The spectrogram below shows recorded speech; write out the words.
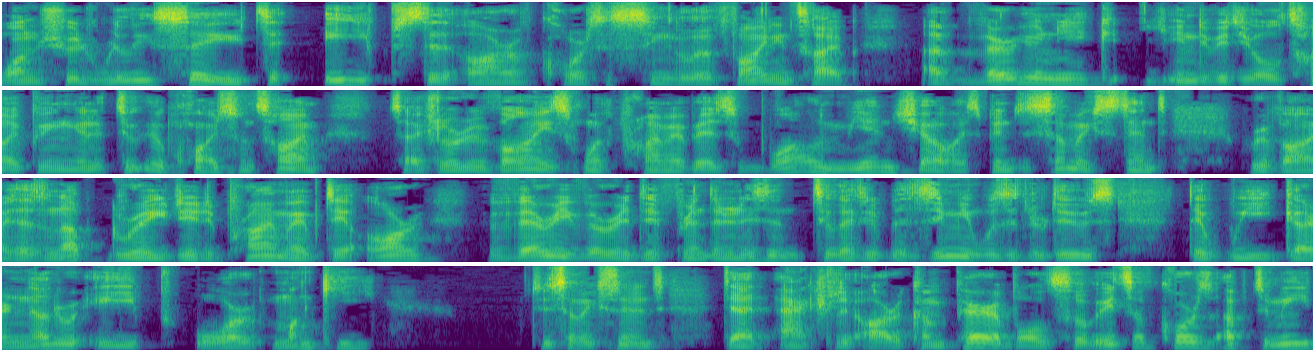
one should really say the apes that are of course a singular fighting type. A very unique individual typing and it took you quite some time to actually revise what Primeape is. While Mian Mienshao has been to some extent revised as an upgraded Primeape, they are very very different and it isn't until actually Passimian was introduced that we got another ape or monkey to some extent that actually are comparable. So it's of course up to me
